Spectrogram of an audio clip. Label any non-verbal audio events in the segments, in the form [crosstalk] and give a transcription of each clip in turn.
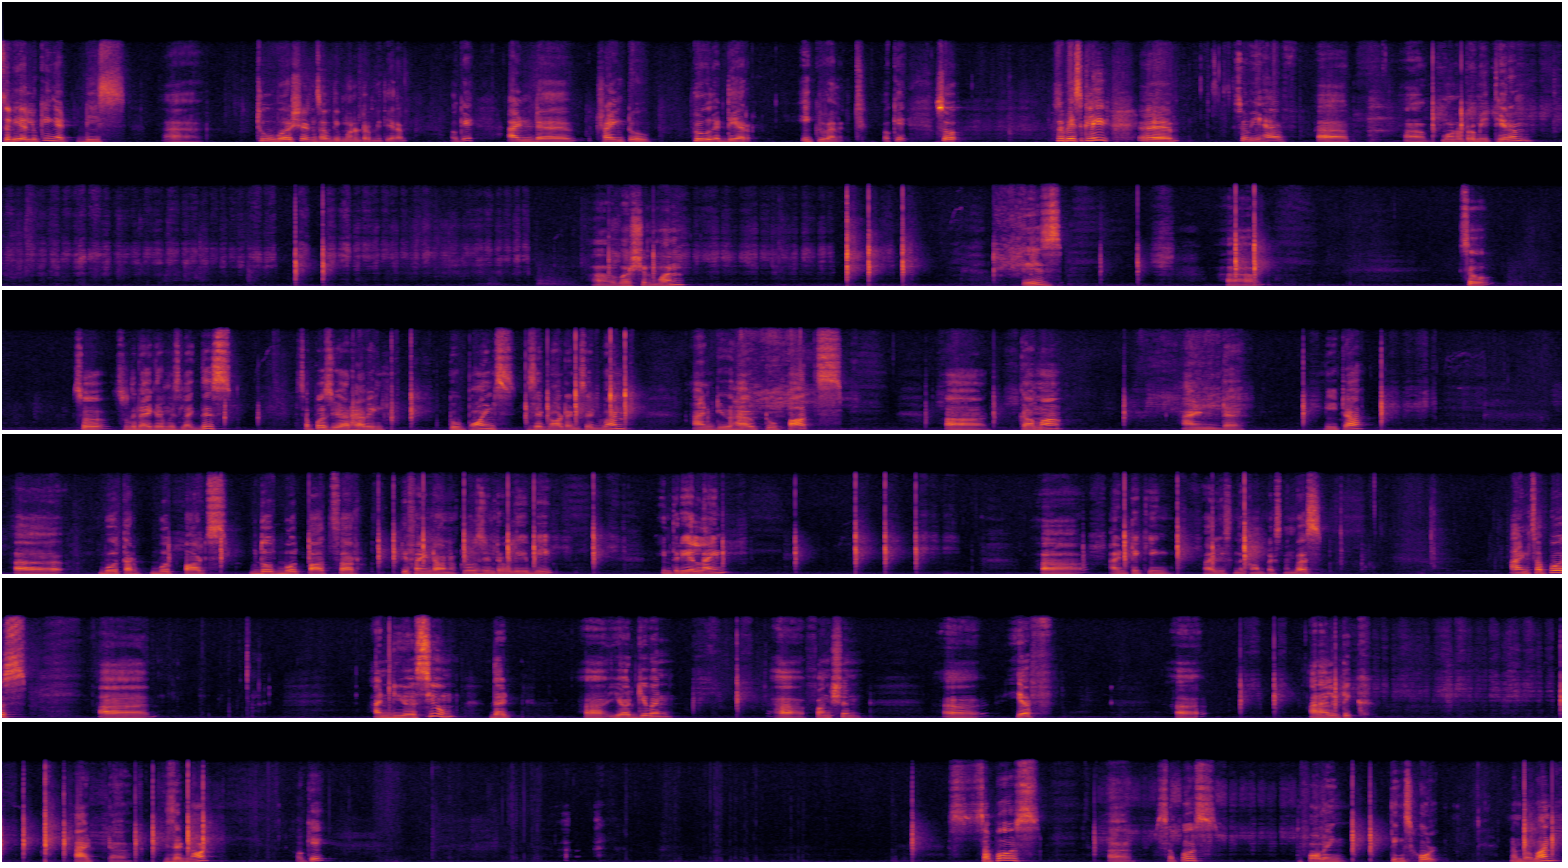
so we are looking at these uh, two versions of the monodromy theorem okay and uh, trying to prove that they are equivalent okay. So so basically uh, so we have uh, uh, monodromy theorem. Uh, version 1 is uh, so so so the diagram is like this. Suppose you are having two points z0 and z1 and you have two paths uh, gamma and uh, eta uh, both are both parts though both paths are defined on a closed interval a b in the real line uh, and taking values in the complex numbers and suppose uh, and you assume that uh, you are given a function uh, f uh, analytic at uh, z naught okay? Suppose uh, suppose the following things hold. Number 1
